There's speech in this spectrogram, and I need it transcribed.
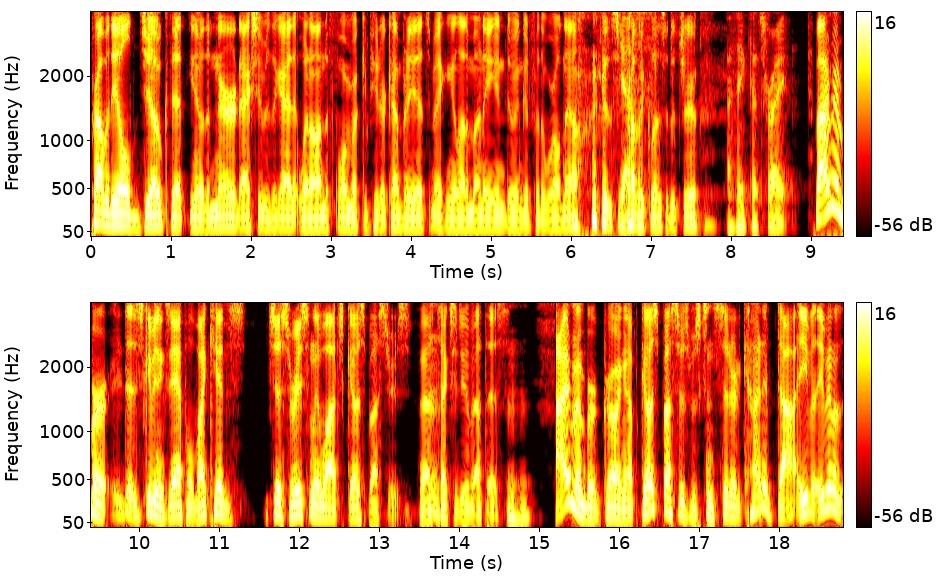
probably the old joke that you know the nerd actually was the guy that went on to form a computer company that's making a lot of money and doing good for the world now it's Yes. probably closer to true I think that's right. but i remember just give you an example my kids just recently watched ghostbusters and i texted you about this hmm i remember growing up ghostbusters was considered kind of di- even even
